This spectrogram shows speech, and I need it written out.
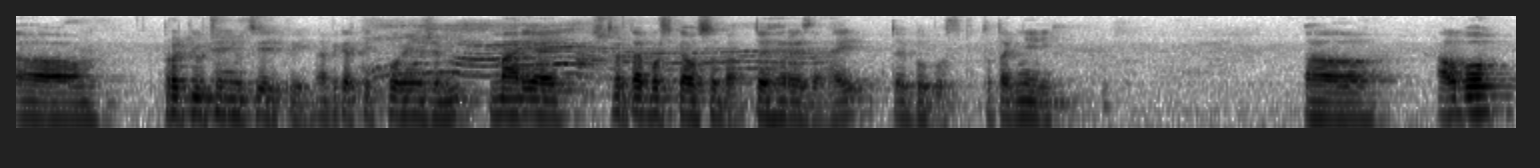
uh, proti učeniu cirkvi. Napríklad keď poviem, že Mária je štvrtá božská osoba, to je hereza, hej? To je blbosť, to tak není. Uh, alebo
